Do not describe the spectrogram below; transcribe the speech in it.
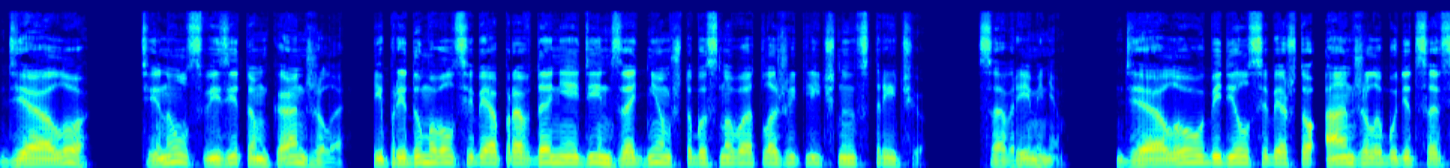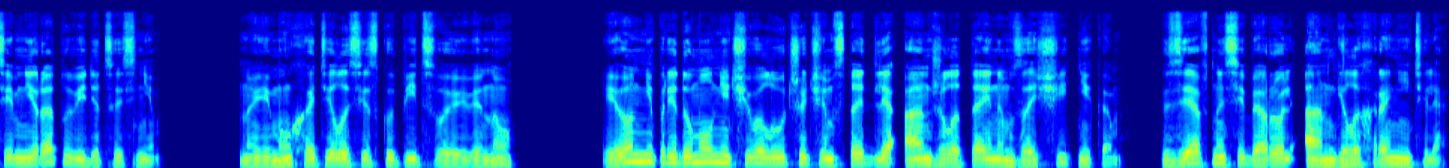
Диало тянул с визитом к Анджело и придумывал себе оправдание день за днем, чтобы снова отложить личную встречу. Со временем Диало убедил себя, что Анджело будет совсем не рад увидеться с ним. Но ему хотелось искупить свою вину и он не придумал ничего лучше, чем стать для Анджела тайным защитником, взяв на себя роль ангела-хранителя.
